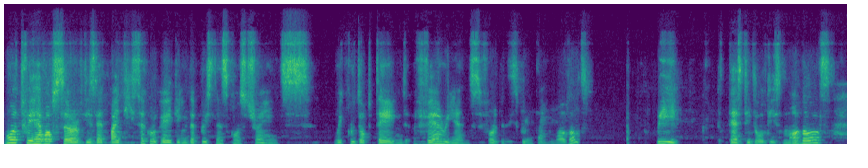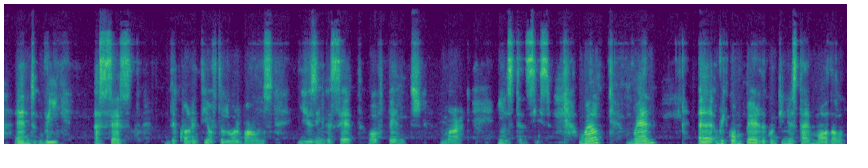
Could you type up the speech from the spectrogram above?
What we have observed is that by disaggregating the precedence constraints, we could obtain variants for the discrete time models. We tested all these models and we assessed the quality of the lower bounds using a set of benchmark instances. Well, when uh, we compare the continuous time model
